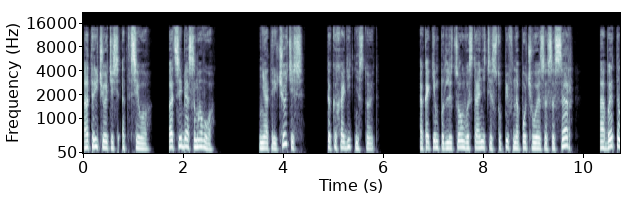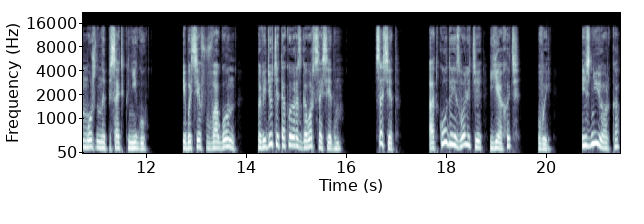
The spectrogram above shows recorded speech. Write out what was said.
отречетесь от всего, от себя самого. Не отречетесь, так и ходить не стоит. А каким подлецом вы станете, ступив на почву СССР, об этом можно написать книгу. Ибо, сев в вагон, поведете такой разговор с соседом. Сосед. Откуда изволите ехать? Вы. Из Нью-Йорка.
